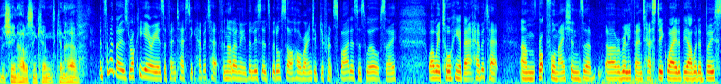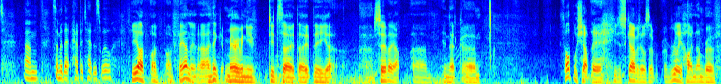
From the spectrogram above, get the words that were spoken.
machine harvesting can can have. And some of those rocky areas are fantastic habitat for not only the lizards but also a whole range of different spiders as well. So while we're talking about habitat, um, rock formations are, are a really fantastic way to be able to boost um, some of that habitat as well. Yeah, I've, I've, I've found it. Uh, I think Mary, when you did so the the uh, um, survey up um, in that um, salt bush up there, you discovered there was a, a really high number of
